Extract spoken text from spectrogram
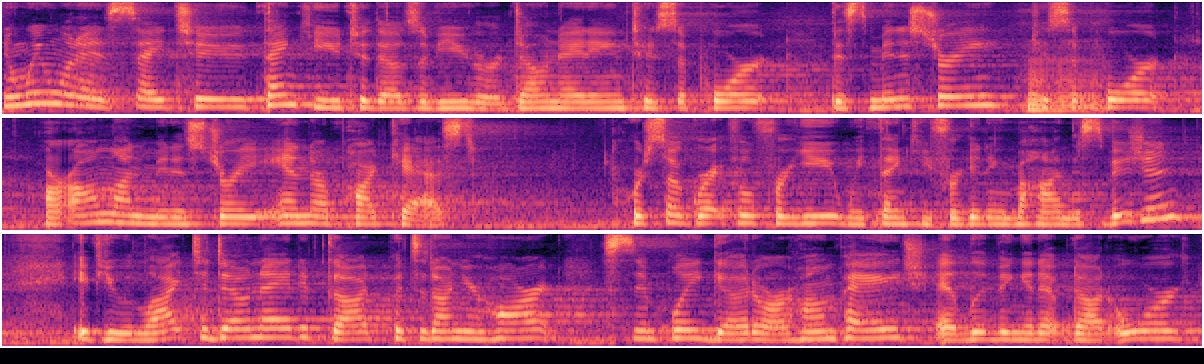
And we want to say, too, thank you to those of you who are donating to support this ministry, to mm-hmm. support our online ministry, and our podcast. We're so grateful for you, and we thank you for getting behind this vision. If you would like to donate, if God puts it on your heart, simply go to our homepage at livingitup.org,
